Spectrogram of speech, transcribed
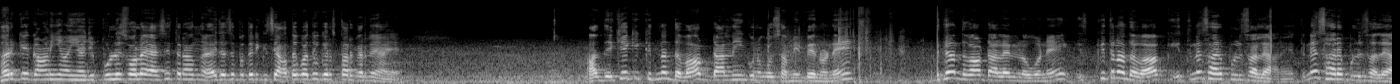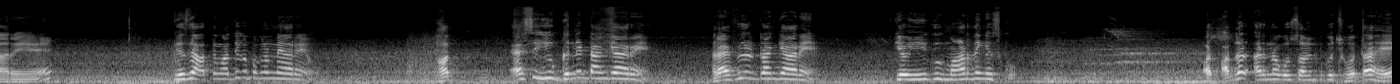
भर के गाड़ियाँ आई हैं जी। पुलिस वाले ऐसे तरह है जैसे पता नहीं किसी आतंकवादी को गिरफ़्तार करने आए हैं। आप देखिए कि कितना दबाव डालने की उनको समय पे इन्होंने, कितना दबाव डाला इन लोगों ने कितना दबाव कि इतने सारे पुलिस वाले आ रहे हैं, इतने सारे पुलिस वाले आ रहे हैं जैसे आतंकवादी को पकड़ने आ रहे हो। हाथ, ऐसे यू गन्ने टांग के आ रहे हैं, राइफल टांग के आ रहे हैं, कि यहीं को मार देंगे इसको। और अगर अर्नब गोस्वामी पर कुछ होता है,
